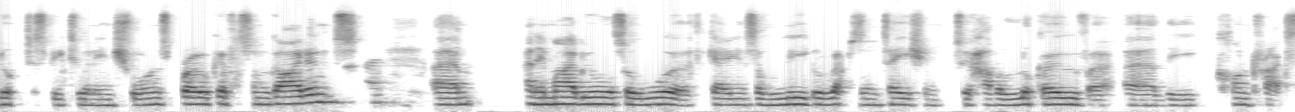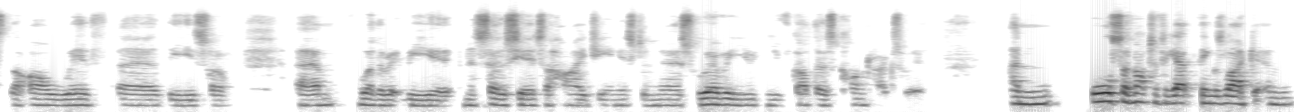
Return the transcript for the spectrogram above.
look to speak to an insurance broker for some guidance. Okay. Um, and it might be also worth getting some legal representation to have a look over uh, the contracts that are with uh, these sort of, um, whether it be an associate, a hygienist, a nurse, whoever you, have got those contracts with. And also not to forget things like, um,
